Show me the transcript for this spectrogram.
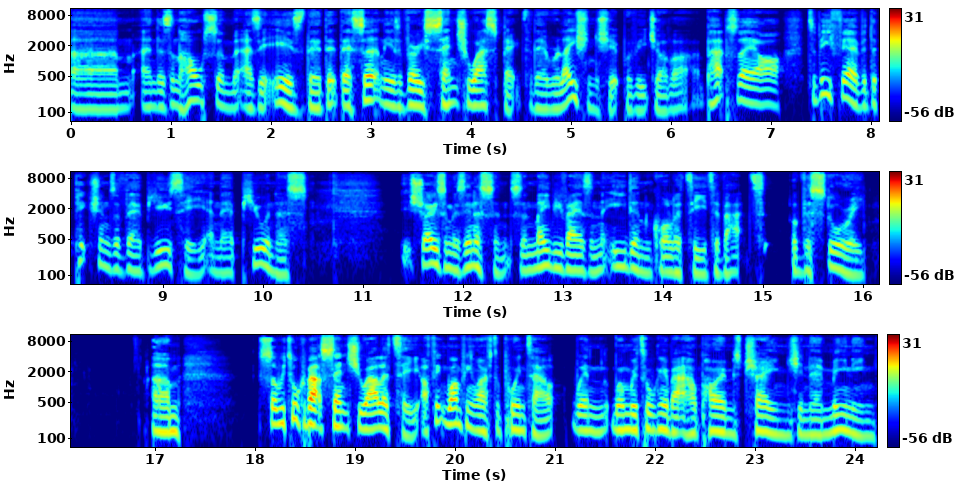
Um, and as unwholesome as it is, there, there certainly is a very sensual aspect to their relationship with each other. Perhaps they are, to be fair, the depictions of their beauty and their pureness, it shows them as innocence, and maybe there's an Eden quality to that of the story. Um, so we talk about sensuality. I think one thing I have to point out when when we're talking about how poems change in their meaning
